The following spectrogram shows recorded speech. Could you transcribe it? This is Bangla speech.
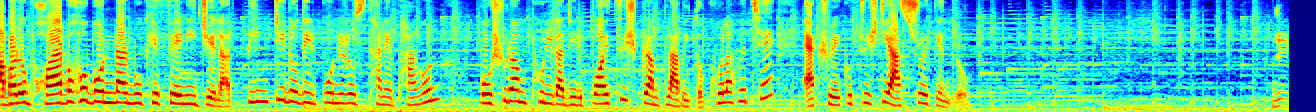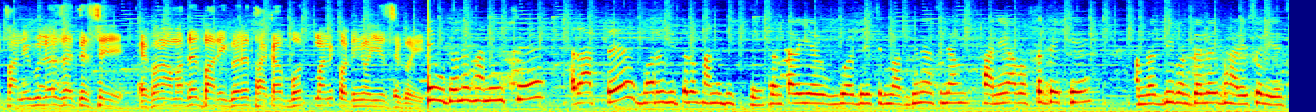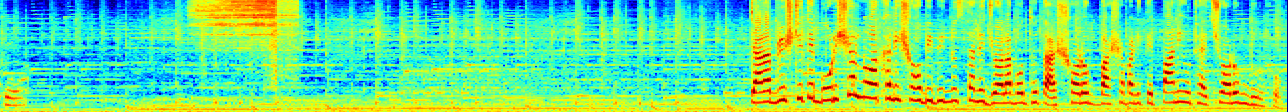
আবারও ভয়াবহ বন্যার মুখে ফেনী জেলা তিনটি নদীর পনেরো স্থানে ভাঙন। পশুরাম ফুলগাজীর পঁয়ত্রিশ গ্রাম প্লাবিত খোলা হয়েছে একশো একত্রিশটি আশ্রয় কেন্দ্র। যে পানিগুলো যাইতেছে এখন আমাদের বাড়ি ঘরে থাকা বহুত মানে কঠিন হয়েছে কই। এই উঠোনে পানি উঠছে রাতে ঘরের ভিতরে পানি দিচ্ছে। ইয়ে গোয়ার ব্রিজের মাঝখানে আসলাম পানির অবস্থা দেখে আমরা জীবনটা লই ভারী চলিয়েছি টানা বৃষ্টিতে বরিশাল নোয়াখালী সহ বিভিন্ন স্থানে জলাবদ্ধতা সড়ক বাসাবাড়িতে পানি ওঠায় চরম দুর্ভোগ।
